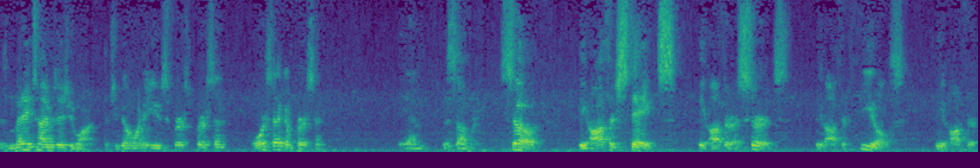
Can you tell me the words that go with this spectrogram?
as many times as you want, but you don't want to use first person or second person in the summary. So the author states, the author asserts, the author feels, the author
